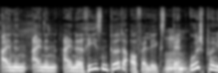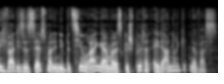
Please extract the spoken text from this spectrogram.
einen, einen, eine Riesenbürde auferlegst. Mhm. Denn ursprünglich war dieses selbst mal in die Beziehung reingegangen, weil es gespürt hat, ey, der andere gibt mir was.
